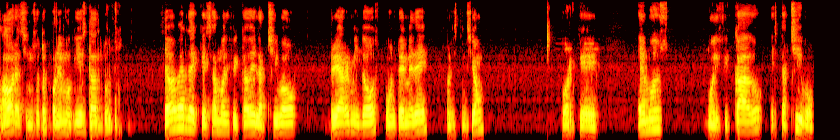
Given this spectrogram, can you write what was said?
ahora si nosotros ponemos git status, se va a ver de que se ha modificado el archivo rearmy2.md con extensión porque hemos modificado este archivo.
